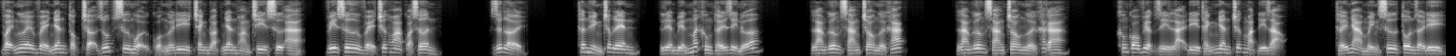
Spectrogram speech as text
vậy ngươi về nhân tộc trợ giúp sư muội của ngươi đi tranh đoạt nhân hoàng chi sư a, vi sư về trước hoa quả sơn. Dứt lời, thân hình chấp lên, liền biến mất không thấy gì nữa. Làm gương sáng cho người khác. Làm gương sáng cho người khác a. Không có việc gì lại đi thánh nhân trước mặt đi dạo. Thấy nhà mình sư tôn rời đi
